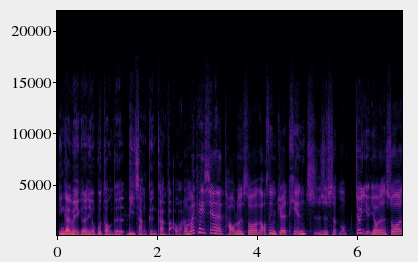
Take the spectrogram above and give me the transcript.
应该每个人有不同的立场跟看法吧。我们可以现在讨论说，老师你觉得天职是什么？就有有人说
